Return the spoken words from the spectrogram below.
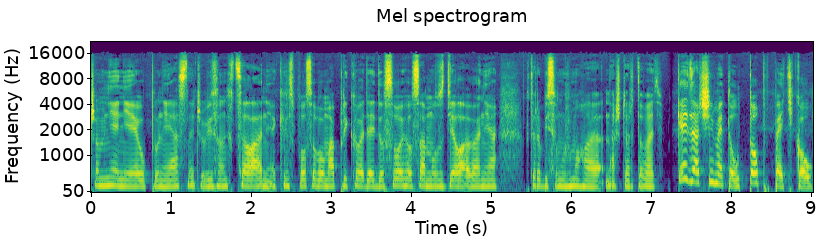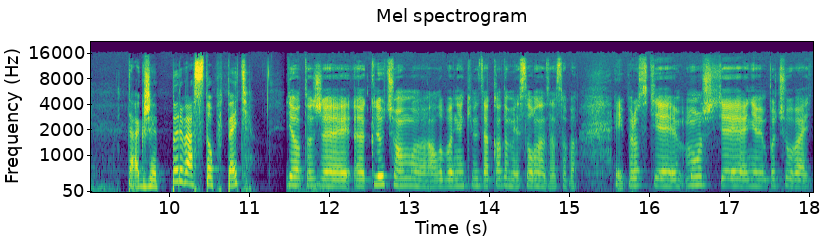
čo mne nie je úplne jasné, čo by som chcela nejakým spôsobom aplikovať aj do svojho samovzdelávania, ktoré by som už mohla naštartovať. Keď začneme tou top 5. Takže prvá stop 5 Ide o to, že e, kľúčom e, alebo nejakým základom je slovná zásoba. Hej, proste môžete, neviem, počúvať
